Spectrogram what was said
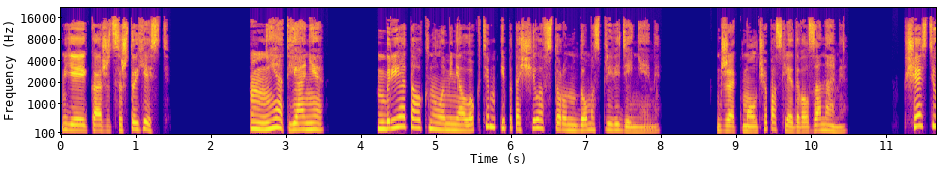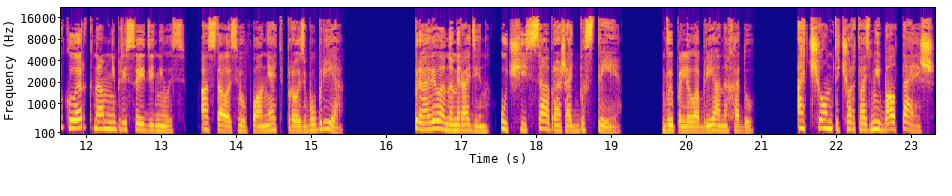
Ей кажется, что есть. Нет, я не... Брия толкнула меня локтем и потащила в сторону дома с привидениями. Джек молча последовал за нами. К счастью, Клэр к нам не присоединилась. Осталось выполнять просьбу Брия. «Правило номер один — учись соображать быстрее», — выпалила Брия на ходу. «О чем ты, черт возьми, болтаешь?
